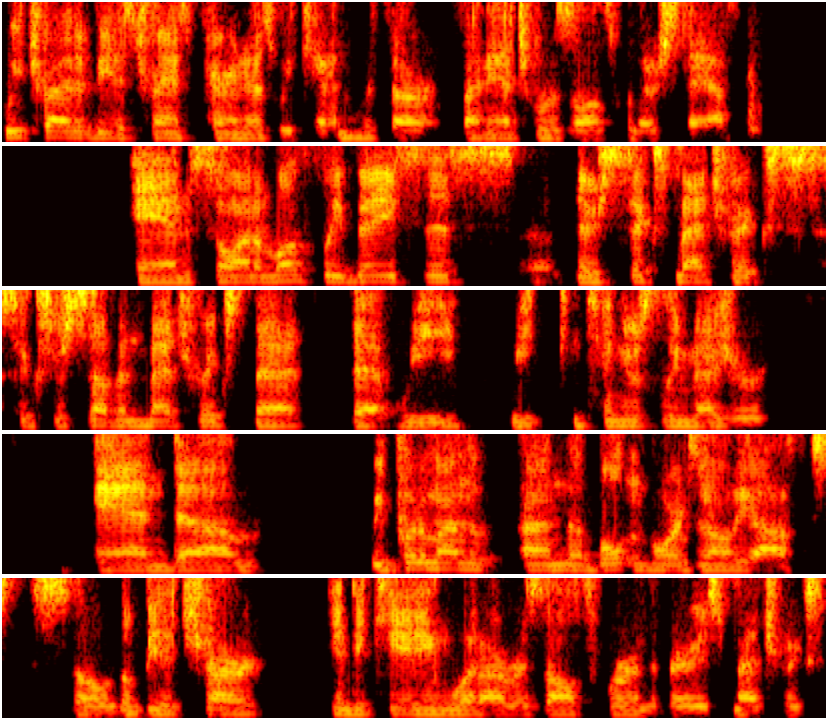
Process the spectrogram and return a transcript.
we try to be as transparent as we can with our financial results with our staff. And so on a monthly basis, uh, there's six metrics, six or seven metrics that that we we continuously measure, and um, we put them on the on the bulletin boards in all the offices. So there'll be a chart indicating what our results were in the various metrics,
